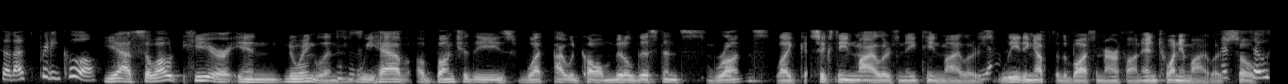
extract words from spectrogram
So that's pretty cool. Yeah, so out here in New England, Mm-hmm. we have a bunch of these, what I would call middle distance runs, like 16 milers and 18 milers, Yeah. leading up to the Boston Marathon, and 20 milers. That's so,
